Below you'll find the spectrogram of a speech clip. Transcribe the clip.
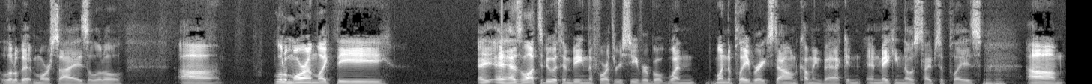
A little bit more size, a little uh, a little more on like the. It, it, has a lot to do with him being the fourth receiver, but when when the play breaks down, coming back and, and making those types of plays, mm-hmm. um,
